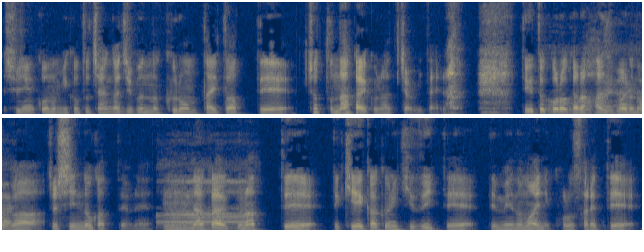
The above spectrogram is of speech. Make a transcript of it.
主人公のみことちゃんが自分のクローン体と会って、ちょっと仲良くなっちゃうみたいな。っていうところから始まるのが、ちょっとしんどかったよね。うん、仲良くなって、で、計画に気づいて、で、目の前に殺されて、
